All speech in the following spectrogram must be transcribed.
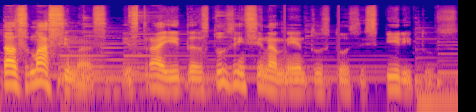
das máximas extraídas dos ensinamentos dos Espíritos.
